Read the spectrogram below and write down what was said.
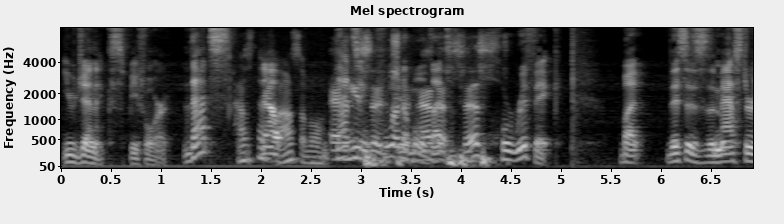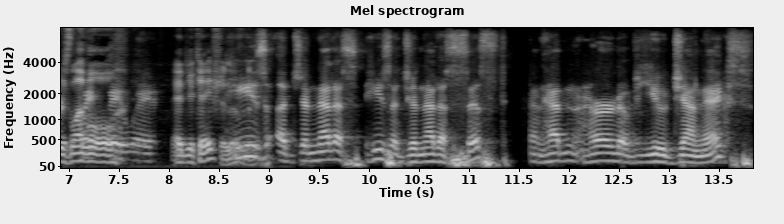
eugenics before. That's How's that Now- possible? And that's he's a incredible. That's horrific. But this is the master's level wait, wait. education. He's a genetic. He's a geneticist and hadn't heard of eugenics.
